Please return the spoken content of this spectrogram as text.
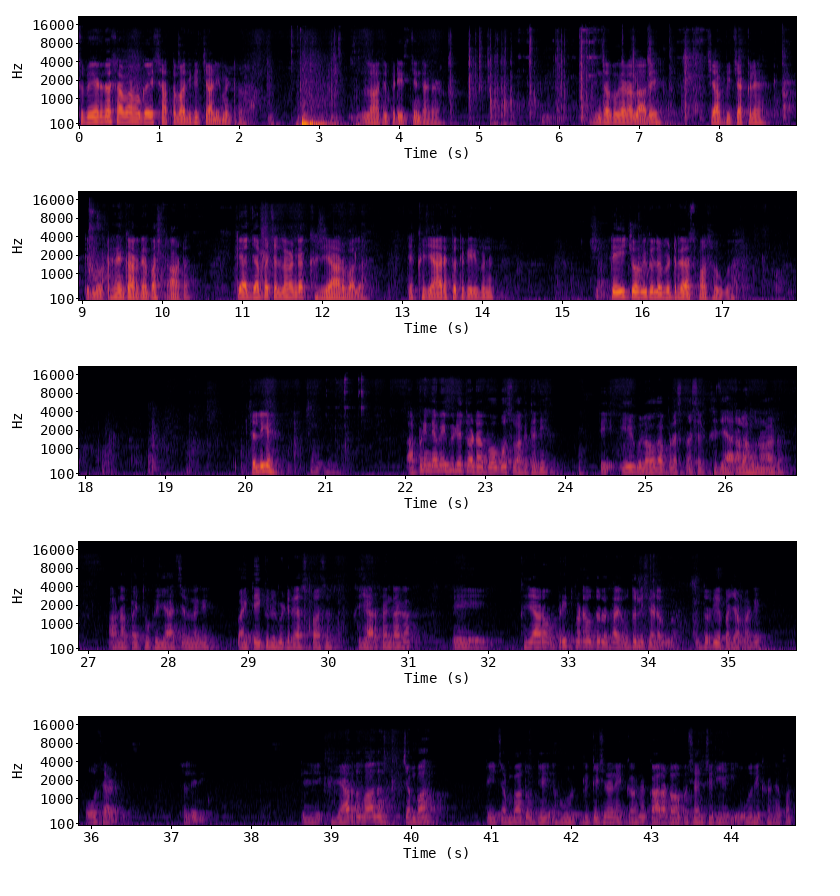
ਸਵੇਰ ਦਾ ਸਮਾਂ ਹੋ ਗਿਆ 7:40 ਮਿੰਟ ਦਾ। ਲਾ ਦੇ ਪ੍ਰੀਤ, ਜਿੰਦਾ ਕਰ। ਜਿੰਦਾ ਵਗੈਰਾ ਲਾ ਦੇ, ਚਾਬੀ ਚੱਕ ਲਿਆ ਤੇ ਮੋਟਰ ਹੈ ਕਰਦੇ ਆਪਾਂ ਸਟਾਰਟ ਤੇ ਅੱਜ ਆਪਾਂ ਚੱਲਾਂਗੇ ਖਜਿਆਰ ਵਾਲਾ। ਤੇ ਖਜਿਆਰ ਇੱਥੋਂ ਤਕਰੀਬਨ 23 24 ਕਿਲੋਮੀਟਰ ਦੇ ਆਸ-ਪਾਸ ਹੋਊਗਾ। ਚੱਲੀਏ? ਆਪਣੀ ਨਵੀਂ ਵੀਡੀਓ ਤੁਹਾਡਾ ਬਹੁਤ ਬਹੁਤ ਸਵਾਗਤ ਹੈ ਜੀ। ਤੇ ਇਹ ਵਲੌਗ ਆਪਣਾ ਸਪੈਸ਼ਲ ਖਜਿਆਰ ਵਾਲਾ ਹੋਣ ਵਾਲਾ ਗਾ ਹੁਣ ਆਪਾਂ ਇੱਥੋਂ ਖਜਿਆਰ ਚੱਲਾਂਗੇ। 22 23 ਕਿਲੋਮੀਟਰ ਦੇ ਆਸ-ਪਾਸ ਖਜਾਰ ਪੈਂਦਾਗਾ ਤੇ ਖਜਿਆਰ ਪ੍ਰੀਤ ਮੜਾ ਉਧਰ ਦਿਖਾਏ ਉਧਰਲੀ ਸਾਈਡ ਆਊਗਾ। ਉਧਰ ਦੀ ਆਪਾਂ ਜਾਵਾਂਗੇ, ਉਹ ਸਾਈਡ ਤੇ, ਥੱਲੇ ਦੀ। ਤੇ ਖਜਾਰ ਤੋਂ ਬਾਅਦ ਚੰਬਾ, ਤੇ ਚੰਬਾ ਤੋਂ ਜੇ ਹੋਰ ਲੋਕੇਸ਼ਨ ਨੇ ਇੱਕ, ਹਨਾ, ਕਾਲਾ ਟੌਪ ਸੈਂਚਰੀ ਹੈਗੀ, ਉਹ ਦੇਖਾਂਗੇ ਆਪਾਂ।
